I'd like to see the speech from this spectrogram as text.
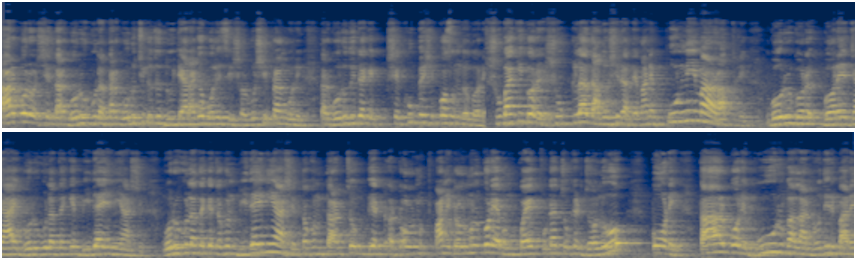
তারপরও সে তার গরুগুলা, তার গরু ছিল যে দুইটা আগে বলেছি সর্বশী প্রাঙ্গুলি তার গরু দুইটাকে সে খুব বেশি পছন্দ করে। সুবা কি করে? শুক্লা দ্বাদশী রাতে মানে পূর্ণিমা রাত্রে গরু গড়ে যায়, গরুগুলা থেকে বিদায় নিয়ে আসে। গরুগুলা থেকে যখন বিদায় নিয়ে আসে, তখন তার চোখ দিয়ে টল, পানি টলমল করে এবং কয়েক ফোঁটা চোখের জলও পড়ে। তারপরে ভোরবেলা নদীর পাড়ে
